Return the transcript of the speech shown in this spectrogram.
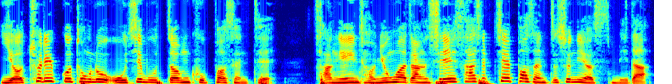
이어 출입구 통로 55.9%, 장애인 전용 화장실 47% 순이었습니다.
